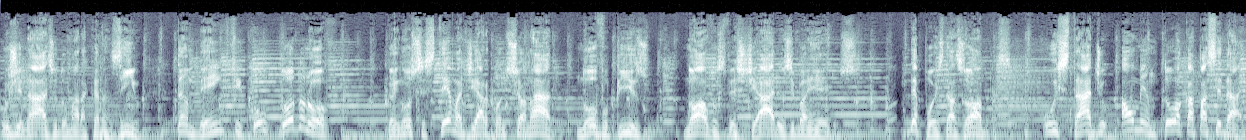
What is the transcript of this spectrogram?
O ginásio do Maracanãzinho também ficou todo novo. Ganhou sistema de ar-condicionado, novo piso, novos vestiários e banheiros. Depois das obras, o estádio aumentou a capacidade,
